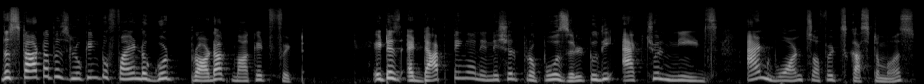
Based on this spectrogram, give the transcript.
the startup is looking to find a good product market fit. It is adapting an initial proposal to the actual needs and wants of its customers,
